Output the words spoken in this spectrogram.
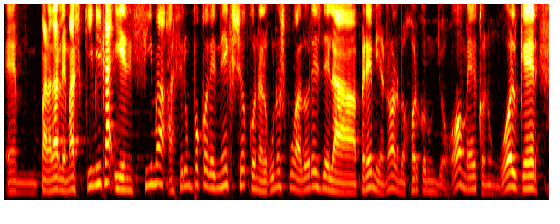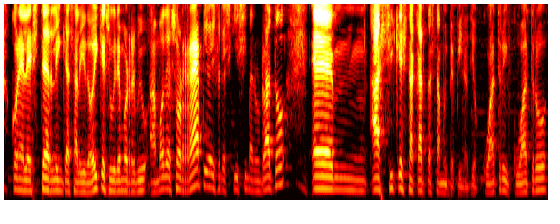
em, para darle más química y encima hacer un poco de nexo con algunos jugadores de la Premier, ¿no? A lo mejor con un Joe Gómez, con un Walker, con el Sterling que ha salido hoy, que subiremos review a modo eso rápida y fresquísima en un rato. Em, así que esta carta está muy pepino, tío. 4 y 4.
